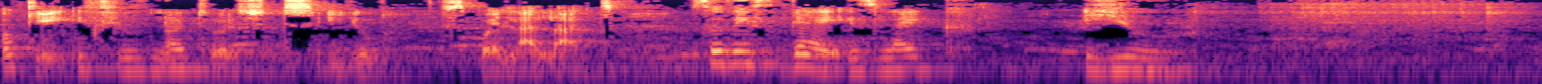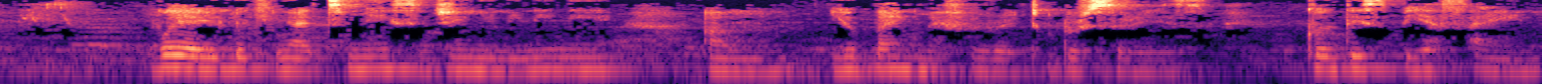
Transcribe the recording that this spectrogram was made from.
Okay, if you've not watched you, spoiler alert. So this guy is like, you. Why are you looking at me? Sijui nini nini. Um, you're buying my favorite groceries. Could this be a sign?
